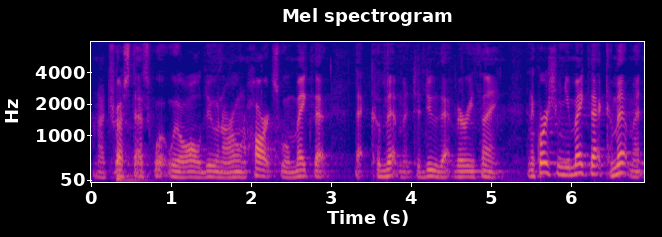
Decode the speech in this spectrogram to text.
And I trust that's what we'll all do in our own hearts. We'll make that, that commitment to do that very thing. And of course, when you make that commitment,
